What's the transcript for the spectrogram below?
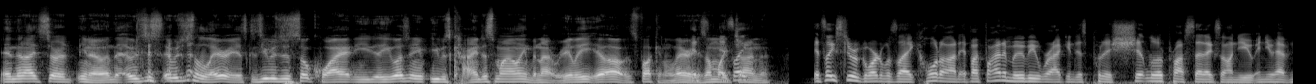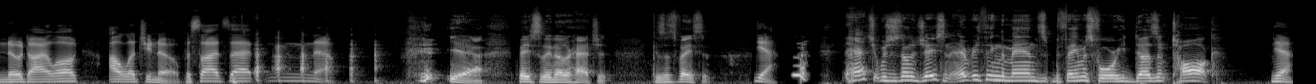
And then I started, you know, and it was just, it was just hilarious because he was just so quiet. And he, he wasn't, he was kind of smiling, but not really. Oh, it was fucking hilarious. It's- I'm like it's like- trying to. It's like Stuart Gordon was like, "Hold on, if I find a movie where I can just put a shitload of prosthetics on you and you have no dialogue, I'll let you know. Besides that, no. Yeah, basically another Hatchet. Because let's face it, Yeah, Hatchet was just another Jason. Everything the man's famous for, he doesn't talk. yeah.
